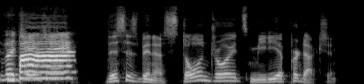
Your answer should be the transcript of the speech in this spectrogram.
Bye. This has been a Stolen Droids Media production.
